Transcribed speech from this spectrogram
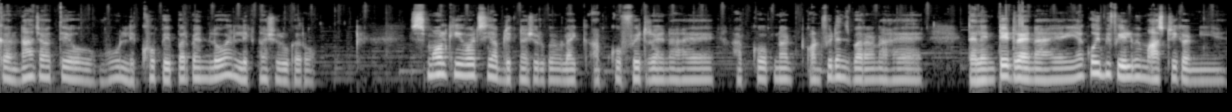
करना चाहते हो? वो लिखो पेपर पेन लो एंड लिखना शुरू करो. स्मॉल कीवर्ड्स ही आप लिखना शुरू करो लाइक आपको फिट रहना है, आपको अपना कॉन्फिडेंस बढ़ाना है टैलेंटेड रहना है, या कोई भी फ़ील्ड में मास्टरी करनी है,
